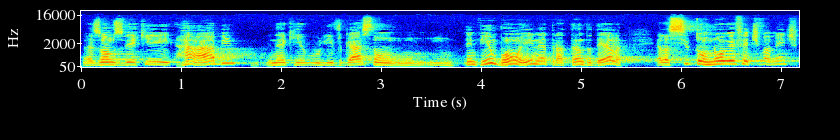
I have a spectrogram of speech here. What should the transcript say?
Nós vamos ver que Raabe, né, que o livro gasta um, um tempinho bom aí, né, tratando dela, ela se tornou efetivamente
